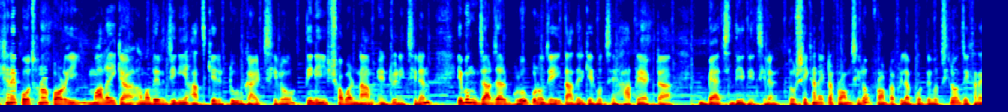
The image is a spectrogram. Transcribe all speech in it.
এখানে পৌঁছানোর পরেই মালাইকা আমাদের যিনি আজকের ট্যুর গাইড ছিল, তিনি সবার নাম এন্ট্রি নিচ্ছিলেন এবং যার যার গ্রুপ অনুযায়ী তাদেরকে হচ্ছে হাতে একটা ব্যাচ দিয়ে দিচ্ছিলেন। তো সেখানে একটা ফর্ম ছিল ফর্মটা ফিল আপ করতে হচ্ছিল, যেখানে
